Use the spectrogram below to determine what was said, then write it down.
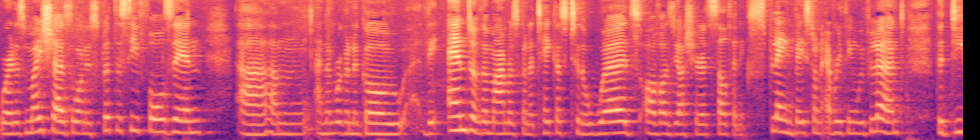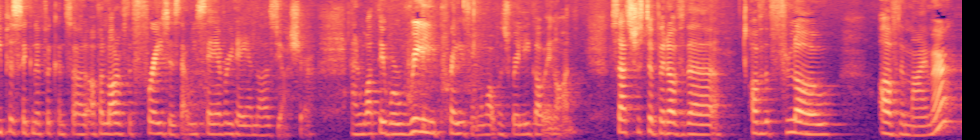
where does Moshe, as the one who split the sea, falls in. Um, and then we're going to go, the end of the Mimer is going to take us to the words of Az Yashir itself and explain, based on everything we've learned, the deeper significance of, of a lot of the phrases that we say every day in the Az Yashir and what they were really praising and what was really going on. So that's just a bit of the, of the flow of the Mimer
